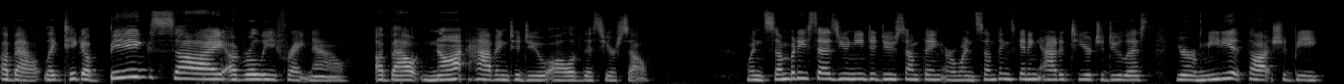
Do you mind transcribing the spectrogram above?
about, like, take a big sigh of relief right now about not having to do all of this yourself. When somebody says you need to do something or when something's getting added to your to do list, your immediate thought should be,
